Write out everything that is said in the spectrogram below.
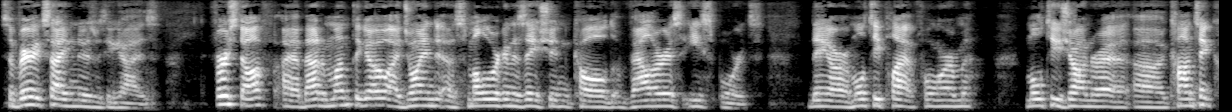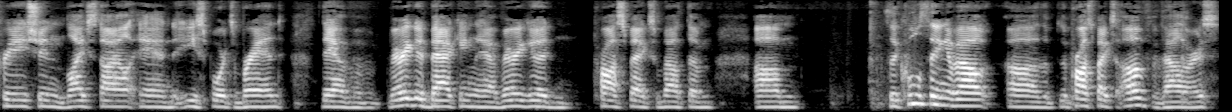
some very exciting news with you guys. First off, I, about a month ago, I joined a small organization called Valorous Esports. They are a multi-platform multi-genre uh, content creation, lifestyle, and esports brand. They have a very good backing. They have very good prospects about them. Um, the cool thing about uh, the, the, prospects of Valorous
